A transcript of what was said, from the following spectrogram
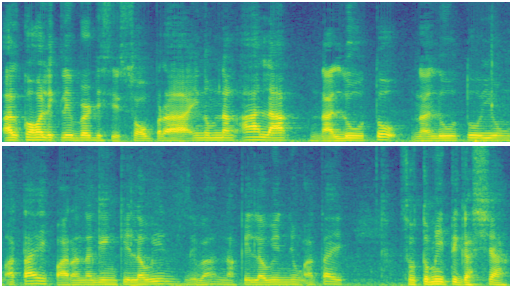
alcoholic liver disease. Sobra inom ng alak, naluto, naluto yung atay para naging kilawin, di ba? Nakilawin yung atay. So tumitigas siya.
